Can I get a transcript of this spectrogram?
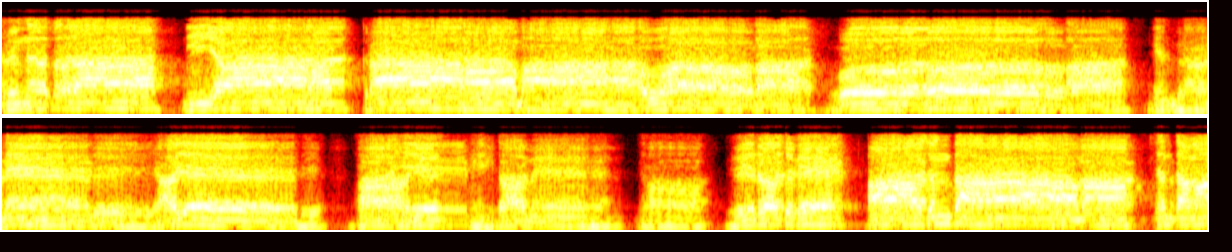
नृङ्गतदा नियाः क्रामाः औहा ओ इन्द्राणे दे याये आये मीता मे विरोतभे आसन्तामा सन्तमा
